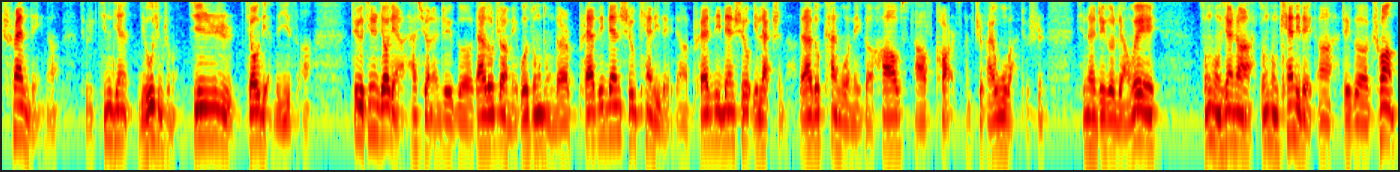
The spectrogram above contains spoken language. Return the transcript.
trending 啊，就是今天流行什么，今日焦点的意思啊。这个今日焦点啊，他选了这个大家都知道美国总统的 presidential candidate 啊，presidential election 啊，大家都看过那个 House of Cards 纸牌屋吧？就是现在这个两位总统先生啊，总统 candidate 啊，这个 Trump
